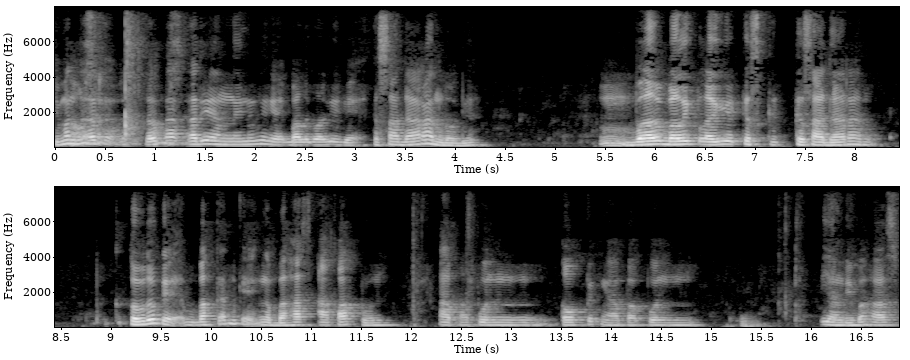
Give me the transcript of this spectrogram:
cuman Nggak usah, eh, tadi yang ini kayak balik lagi kayak kesadaran loh dia. Hmm. balik balik lagi ke ke- kesadaran. Tuh kayak bahkan kayak ngebahas apa pun apa pun topiknya apa pun yang dibahas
